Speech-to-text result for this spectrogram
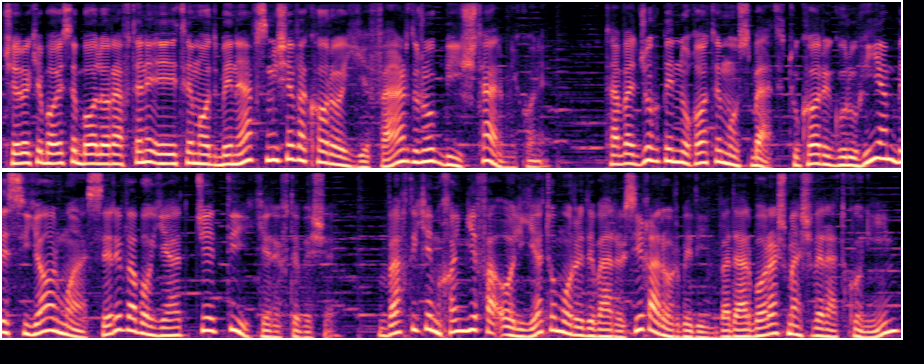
چرا که باعث بالا رفتن اعتماد به نفس میشه و کارایی فرد رو بیشتر می‌کنه. توجه به نقاط مثبت تو کار گروهی هم بسیار موثره و باید جدی گرفته بشه. وقتی که می‌خوایم یه فعالیت و مورد بررسی قرار بدیم و دربارش مشورت کنیم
